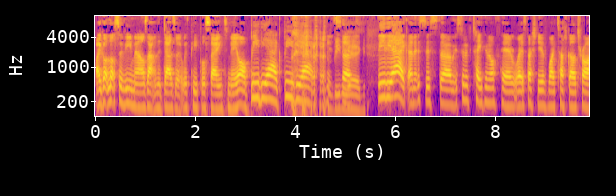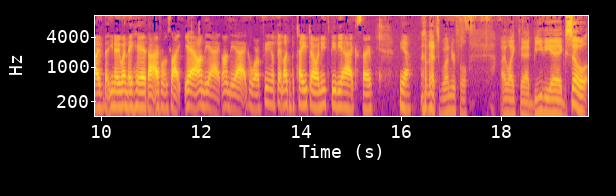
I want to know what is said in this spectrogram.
I got lots of emails out in the desert with people saying to me, "Oh, be the egg, be the egg, be the uh, egg, be the egg," and it's just um, it's sort of taken off here, especially with my tough girl tribe. That you know, when they hear that, everyone's like, "Yeah, I'm the egg, I'm the egg," or "I'm feeling a bit like a potato, I need to be the egg." So, yeah, that's wonderful. I like that. Be the egg. So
